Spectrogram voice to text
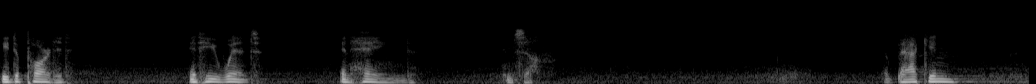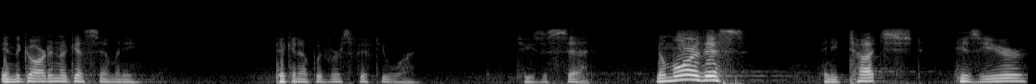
he departed, and he went and hanged himself. Back in, in the Garden of Gethsemane, picking up with verse 51, Jesus said, No more of this. And he touched his ear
